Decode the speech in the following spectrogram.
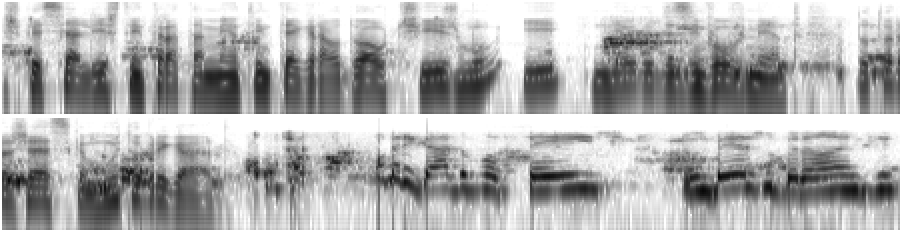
especialista em tratamento integral do autismo e neurodesenvolvimento. Doutora Jéssica, muito obrigado. Obrigado a vocês. Um beijo grande.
